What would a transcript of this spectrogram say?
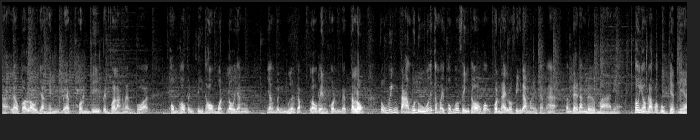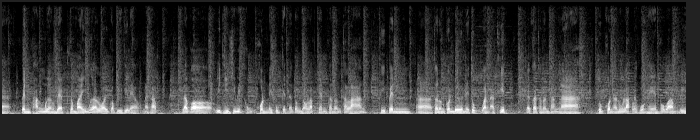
าแล้วก็เรายังเห็นแบบคนที่เป็นฝรั่งนั้น เพราะว่าผมเขาเป็นสีทองหมดเรายังยังเป็นเหมือนกับเราเห็นคนแบบตลกเราวิ่งตามก็ดูว่าทำไมผมเขาสีทองเพราะคนไทยเราสีดำเลยใช่ไหมฮะตั้งแต่ดั้งเดิมมาเนี่ยต้องยอมรับว่าภูเก็ตเนี่ยเป็นผังเมืองแบบสมัยเมื่อร้อยกว่าปีที่แล้วนะครับ แล้วก็วิถีชีวิตของคนในภูเก็ตนั้นต้องยอมรับเช่น ถนนทลางที่เป็นถนนคนเดินในทุกวันอาทิตย์ แล้วก็ถนนพังงา ทุกคนอนุรักษ์และห่วงเห็น เพราะว่ามี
